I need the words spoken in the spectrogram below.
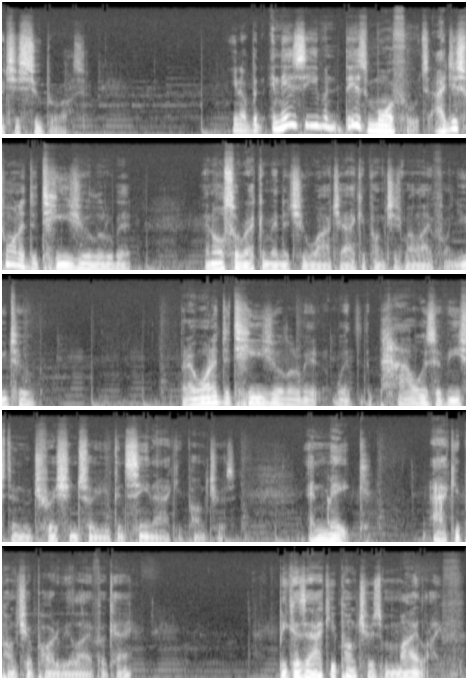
which is super awesome. You know, but and there's even there's more foods. I just wanted to tease you a little bit, and also recommend that you watch Acupuncture's My Life on YouTube. But I wanted to tease you a little bit with the powers of Eastern nutrition so you can see an acupuncturist and make acupuncture part of your life, okay? Because acupuncture is my life.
